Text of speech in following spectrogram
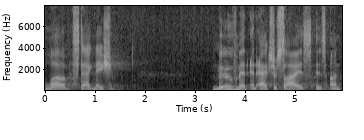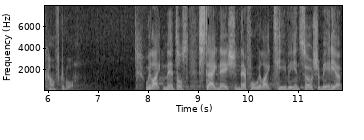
love stagnation. Movement and exercise is uncomfortable. We like mental stagnation, therefore, we like TV and social media.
